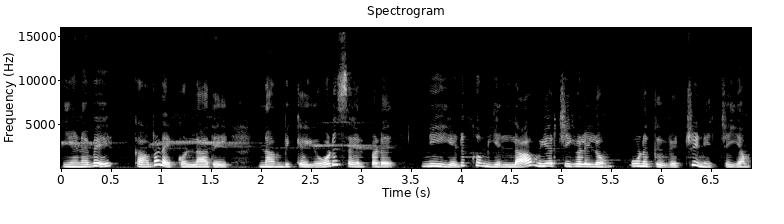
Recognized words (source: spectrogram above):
எனவே கவலை கொள்ளாதே. நம்பிக்கையோடு செயல்படு. நீ எடுக்கும் எல்லா முயற்சிகளிலும் உனக்கு வெற்றி நிச்சயம்.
